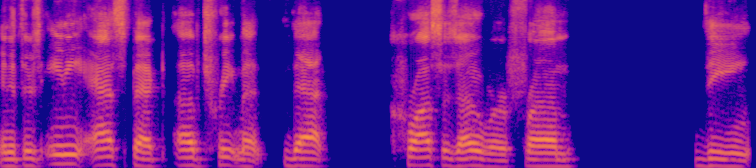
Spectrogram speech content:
And if there's any aspect of treatment that crosses over from the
